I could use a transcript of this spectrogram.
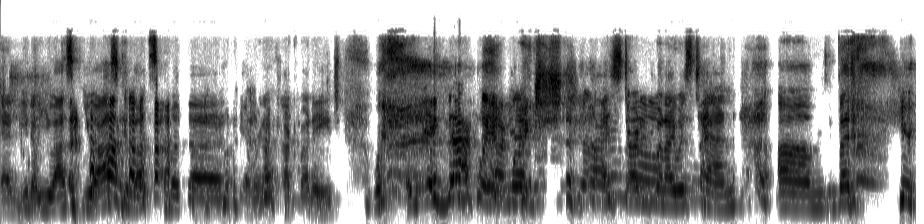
and you know, you ask, you ask about some of the, yeah, we're not talking about age. We're, exactly. I'm like, I, I started know. when I was 10, um, but you're,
